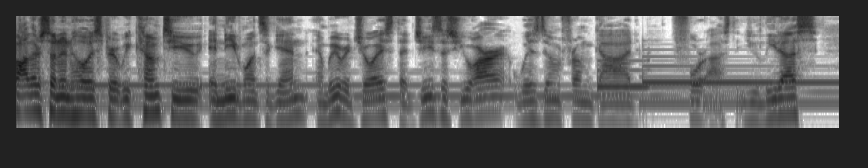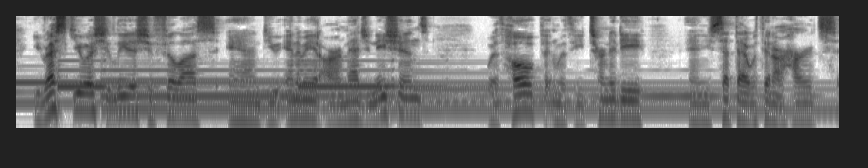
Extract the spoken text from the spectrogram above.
Father, Son, and Holy Spirit, we come to you in need once again, and we rejoice that Jesus, you are wisdom from God for us, that you lead us, you rescue us, you lead us, you fill us, and you animate our imaginations with hope and with eternity, and you set that within our hearts.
